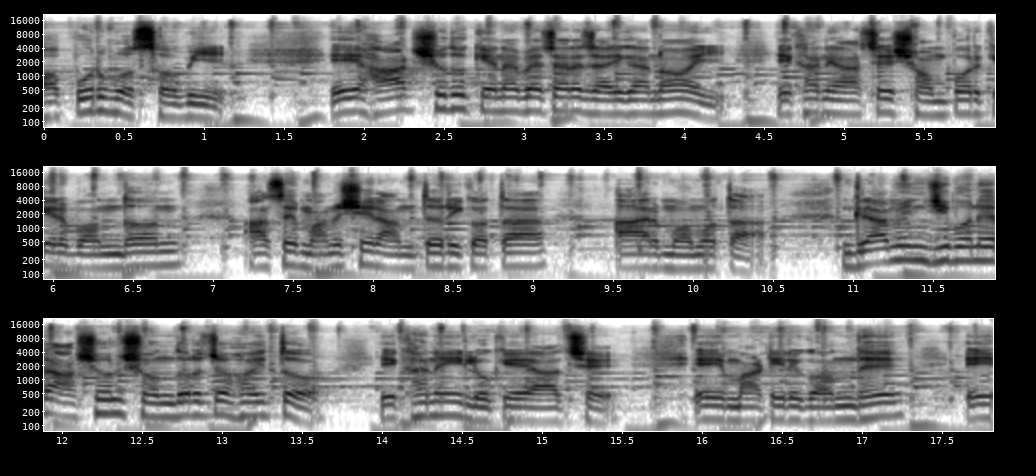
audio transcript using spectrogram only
অপূর্ব ছবি। এই হাট শুধু কেনা বেচার জায়গা নয়, এখানে আছে সম্পর্কের বন্ধন, আছে মানুষের আন্তরিকতা আর মমতা। গ্রামীণ জীবনের আসল সৌন্দর্য হয়তো এখানেই লোকে আছে। এই মাটির গন্ধে, এই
